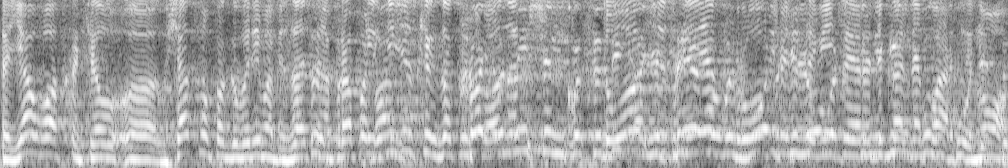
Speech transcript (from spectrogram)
Я у вас хотел... э, Сейчас мы поговорим обязательно про политических заключенных, в том а числе про представителей радикальной партии. Но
